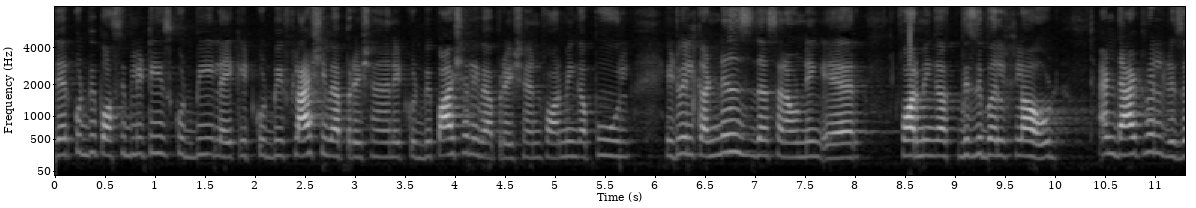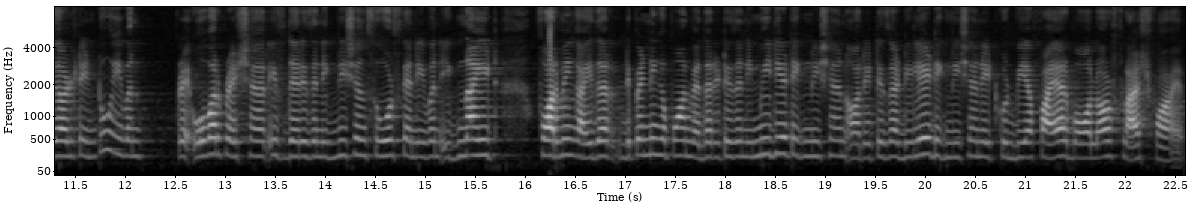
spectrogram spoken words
there could be possibilities could be like it could be flash evaporation, it could be partial evaporation forming a pool, it will condense the surrounding air forming a visible cloud and that will result into even overpressure if there is an ignition source can even ignite forming either depending upon whether it is an immediate ignition or it is a delayed ignition it could be a fireball or flash fire.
